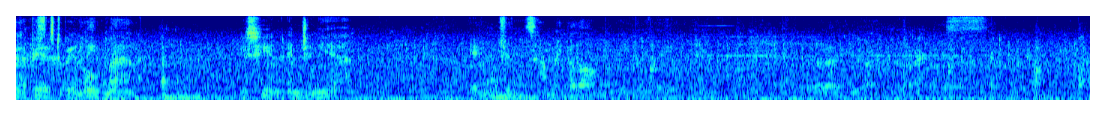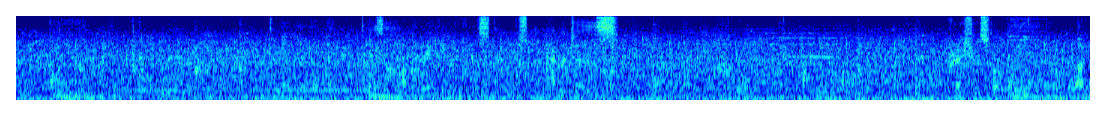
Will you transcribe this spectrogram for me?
It appears to be an old man. Is he an engineer? Engines humming along beautifully. Relax. Tubular are operating within established parameters. Pressures holding blood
